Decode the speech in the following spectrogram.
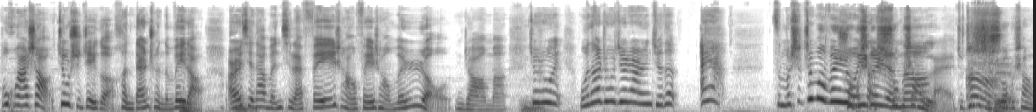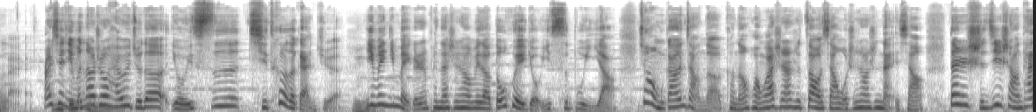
不花哨，就是这个很单纯的味道，嗯。而且它闻起来非常非常温柔，你知道吗？就是会闻到之后就让人觉得，哎呀，怎么是这么温柔一个人呢？说不上来，就真是说不上来。而且你闻到之后还会觉得有一丝奇特的感觉，嗯因为你每个人喷在身上味道都会有一丝不一样。就像我们刚刚讲的，可能黄瓜身上是皂香，我身上是奶香，但是实际上它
